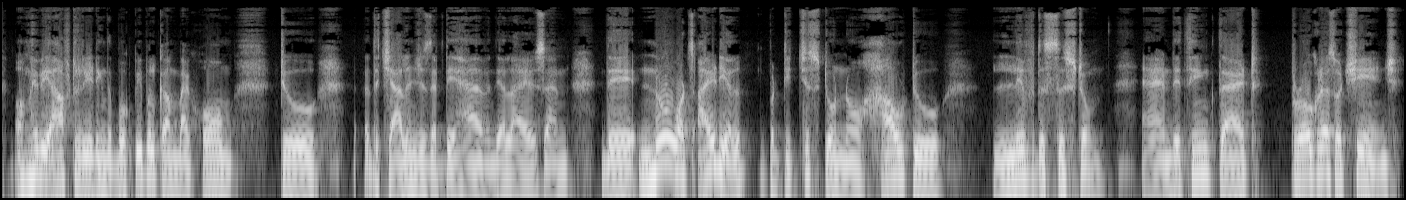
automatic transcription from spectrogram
or maybe after reading the book, people come back home to the challenges that they have in their lives and they know what's ideal, but they just don't know how to live the system. And they think that progress or change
